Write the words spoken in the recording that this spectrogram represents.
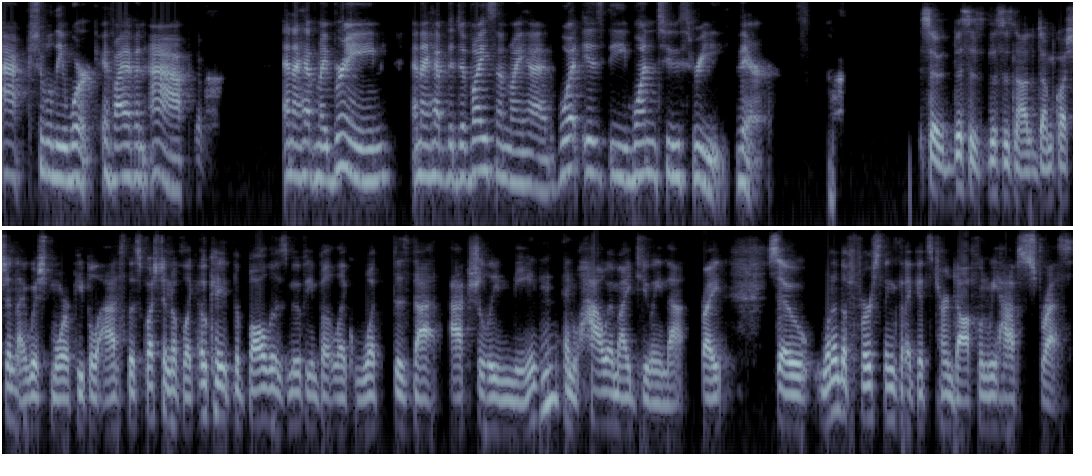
actually work? If I have an app and I have my brain and I have the device on my head, what is the one, two, three there? So this is this is not a dumb question. I wish more people asked this question of like, okay, the ball is moving, but like, what does that actually mean, and how am I doing that, right? So one of the first things that gets turned off when we have stress,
